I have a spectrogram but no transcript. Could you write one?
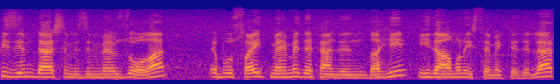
bizim dersimizin mevzu olan Ebu Said Mehmet Efendi'nin dahi idamını istemektedirler.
